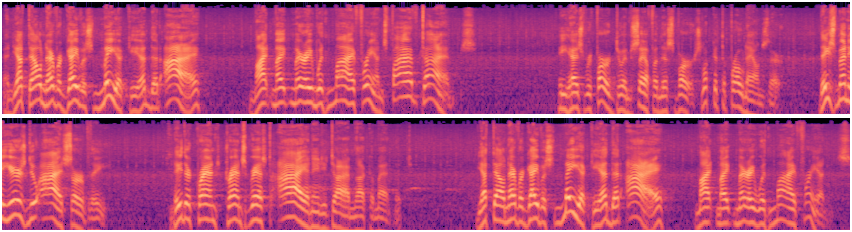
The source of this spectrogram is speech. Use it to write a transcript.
And yet thou never gavest me a kid that I might make merry with my friends. Five times he has referred to himself in this verse. Look at the pronouns there. These many years do I serve thee. Neither transgressed I at any time thy commandment. Yet thou never gavest me a kid that I might make merry with my friends.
